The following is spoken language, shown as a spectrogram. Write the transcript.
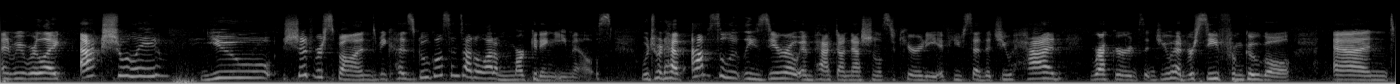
And we were like, actually, you should respond because Google sends out a lot of marketing emails, which would have absolutely zero impact on national security if you said that you had records that you had received from Google and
